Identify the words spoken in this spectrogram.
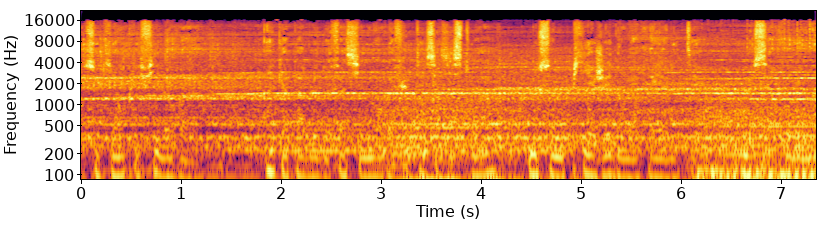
ce qui amplifie l'horreur. Incapable de facilement réfuter ces histoires, nous sommes piégés dans leur réalité. Le cerveau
